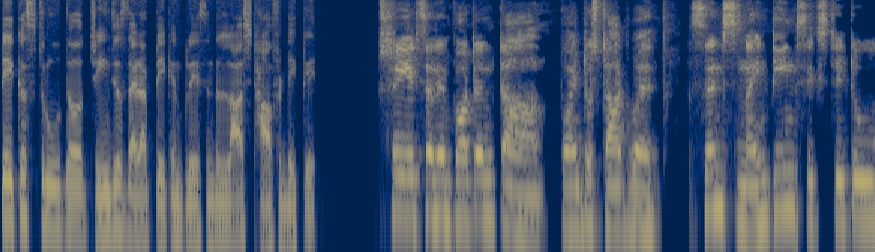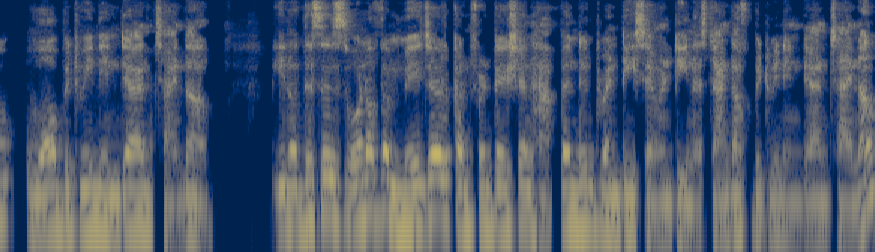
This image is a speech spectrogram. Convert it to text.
take us through the changes that have taken place in the last half a decade? Sri, it's an important uh, point to start with. Since 1962 war between India and China, you know, this is one of the major confrontation happened in 2017, a standoff between India and China,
